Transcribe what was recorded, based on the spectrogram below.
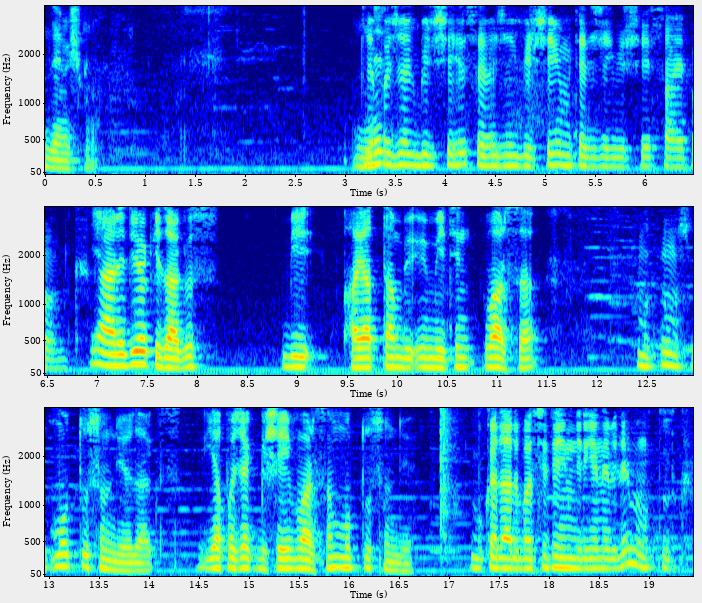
demiş bunu. Ne- Yapacak bir şeye, sevecek bir şeye, ümit edecek bir şeye sahip olmak. Yani diyor ki Douglas bir hayattan bir ümitin varsa Mutlu musun? mutlusun diyor Douglas. Yapacak bir şeyin varsa mutlusun diyor. Bu kadar basite indirgenebilir mi mutluluk?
